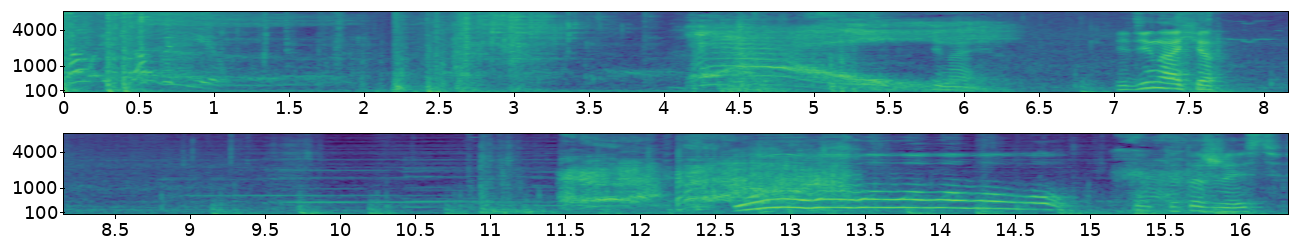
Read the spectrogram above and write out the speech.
hell is up with you? Иди нахер. Иди нахер. Воу-воу-воу-воу-воу-воу. Вот это жесть.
